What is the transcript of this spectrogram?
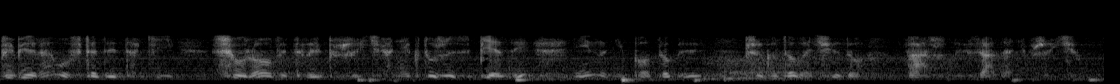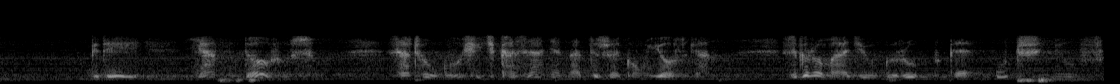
wybierało wtedy taki surowy tryb życia. Niektórzy z biedy, inni po to, by przygotować się do ważnych zadań w życiu. Gdy Jan dorósł, zaczął głosić kazania nad rzeką Jordan. Zgromadził grupkę uczniów,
